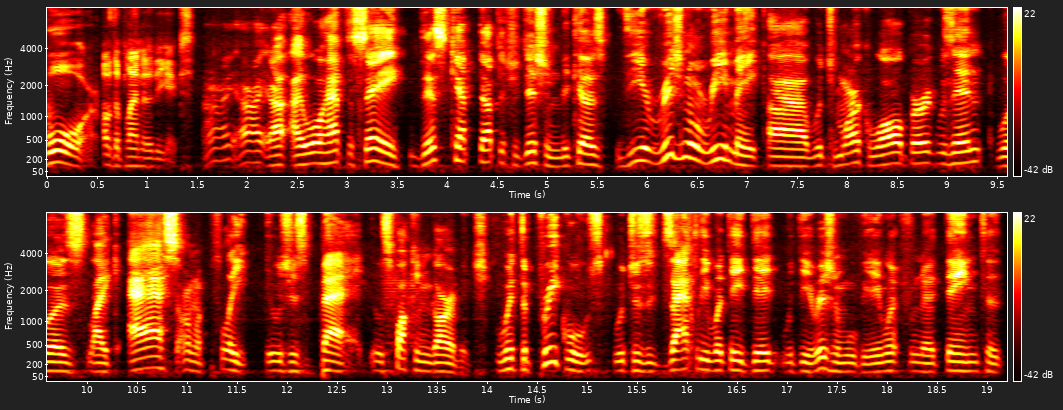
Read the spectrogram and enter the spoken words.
War of the Planet of the Apes. All right, all right. I, I will have to say this kept up the tradition because the original remake, uh, which Mark Wahlberg was in, was like ass on a plate. It was just bad. It was fucking garbage. With the prequels, which is exactly what they did with the original movie, they went from their thing to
